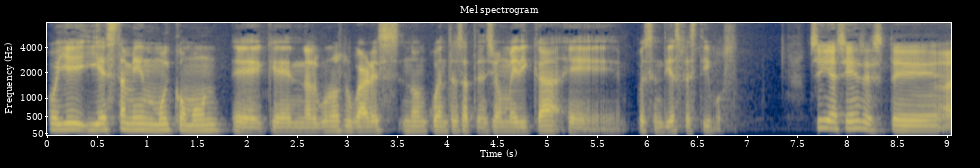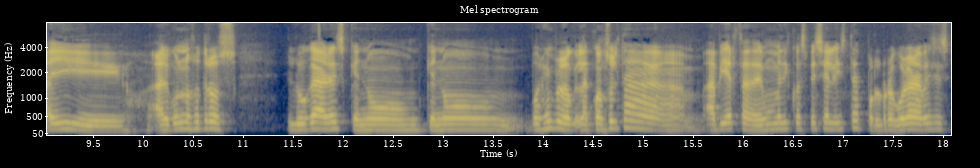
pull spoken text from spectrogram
Oye, y es también muy común eh, que en algunos lugares no encuentres atención médica eh, pues en días festivos. Sí, así es. Este, hay algunos otros lugares que no, que no, por ejemplo, la consulta abierta de un médico especialista, por lo regular a veces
